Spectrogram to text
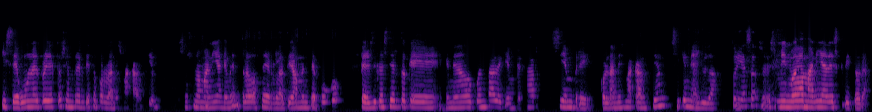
Y según el proyecto siempre empiezo por la misma canción. Eso es una manía que me ha entrado hace relativamente poco pero sí que es cierto que, que, me he dado cuenta de que empezar siempre con la misma canción sí que me ayuda. Curioso. Es mi nueva manía de escritora.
